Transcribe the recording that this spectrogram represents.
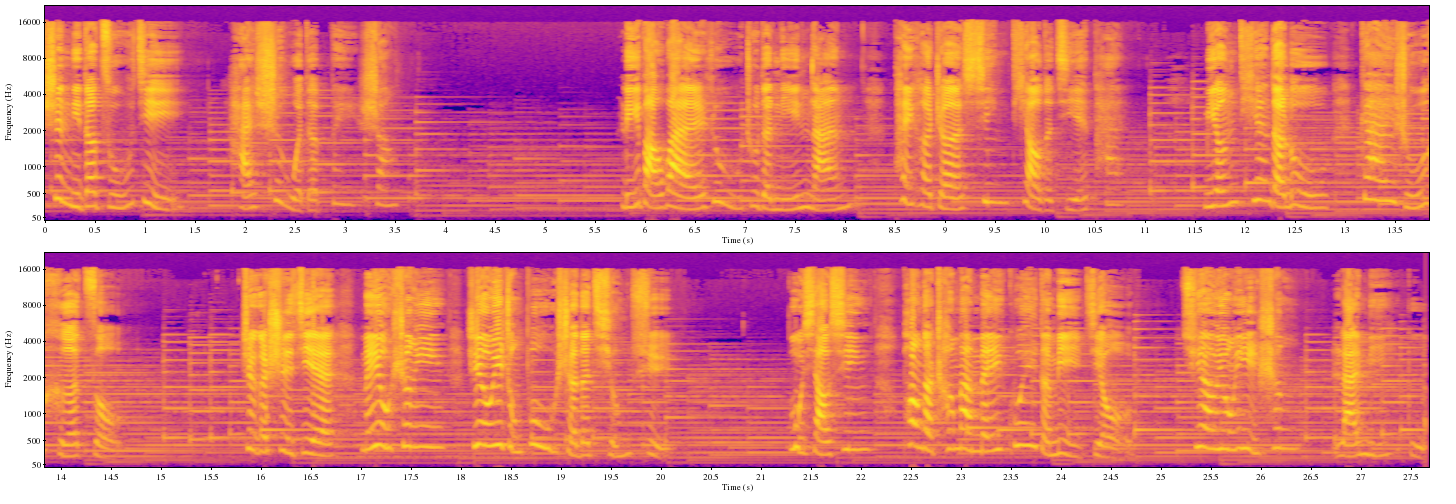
是你的足迹，还是我的悲伤？篱笆外入住的呢喃，配合着心跳的节拍。明天的路该如何走？这个世界没有声音，只有一种不舍的情绪。不小心碰到盛满玫瑰的蜜酒，却要用一生来弥补。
